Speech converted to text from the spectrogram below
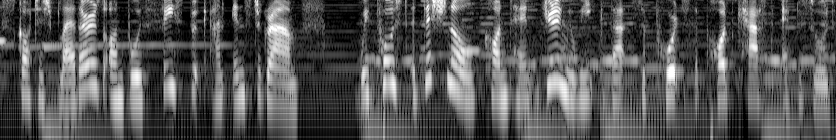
Scottish Blethers on both Facebook and Instagram. We post additional content during the week that supports the podcast episode.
